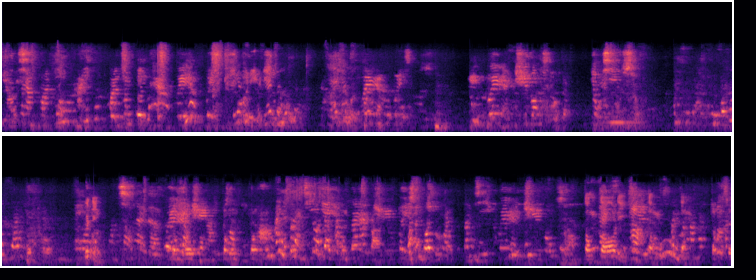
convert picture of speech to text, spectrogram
苗乡关中，关中关中归人归，故里别走。别人归人归的归人屈弓好。东周里，东东东升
